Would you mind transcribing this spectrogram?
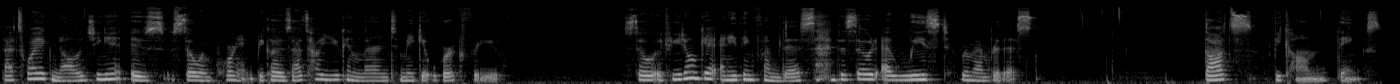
That's why acknowledging it is so important because that's how you can learn to make it work for you. So, if you don't get anything from this episode, at least remember this thoughts become things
